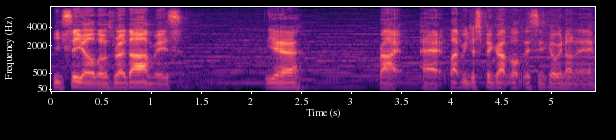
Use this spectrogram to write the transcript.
you see all those red armies? yeah. Right, uh, let me just figure out what this is going on here.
